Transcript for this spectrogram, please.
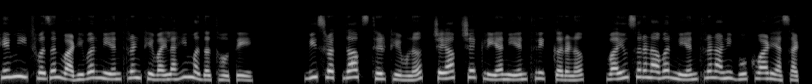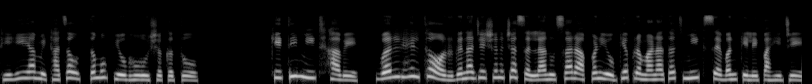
हे मीठ वजन वाढीवर नियंत्रण ठेवायलाही मदत होते. वीस रक्तदाब स्थिर ठेवणं चयापचय क्रिया नियंत्रित करणं वायुसरणावर नियंत्रण आणि भूक वाढ यासाठीही या मिठाचा उत्तम उपयोग होऊ शकतो. किती मीठ खावे? वर्ल्ड हेल्थ ऑर्गनायझेशनच्या सल्ल्यानुसार आपण योग्य प्रमाणातच मीठ सेवन केले पाहिजे.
